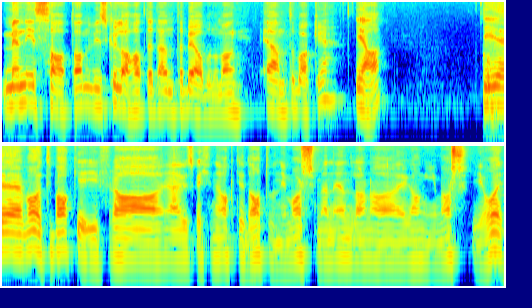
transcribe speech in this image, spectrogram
men i satan, vi skulle ha hatt et NTB-abonnement. Er de tilbake? Ja. De eh, var jo tilbake fra jeg husker ikke nøyaktig datoen i mars, men en eller annen gang i mars i år.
